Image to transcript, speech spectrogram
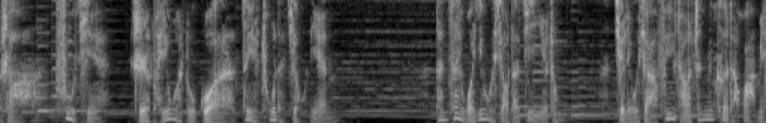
上，父亲只陪我度过最初的九年，但在我幼小的记忆中，却留下非常深刻的画面，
